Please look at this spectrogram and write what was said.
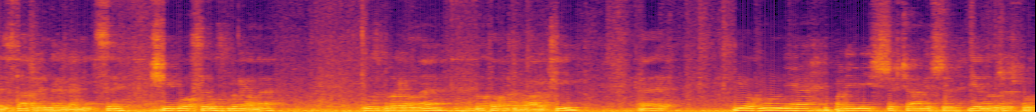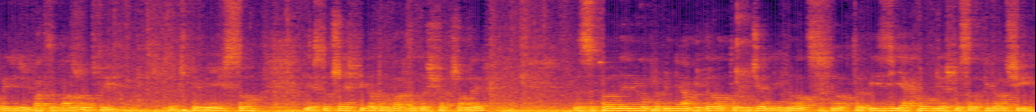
e, zdarzeń na granicy. Śmigłowce uzbrojone, uzbrojone, gotowe do walki. E, I ogólnie, panie ministrze, chciałem jeszcze jedną rzecz powiedzieć, bardzo ważną w, tej, w tym miejscu. Jest tu część pilotów bardzo doświadczonych, z pełnymi uprawnieniami do lotu w dzień i w noc w noktowizji, jak również tu są piloci,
